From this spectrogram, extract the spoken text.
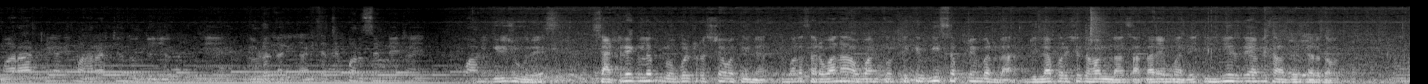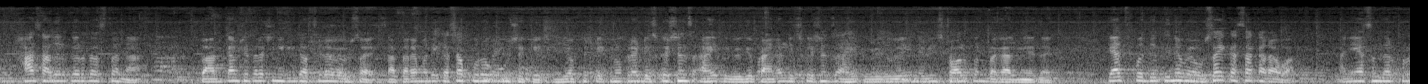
मराठी आणि महाराष्ट्रीयन उद्योजक हे घडत आहेत आणि त्याचे पर्सेंटेज हे मी Girish Ugare Saturday club global ट्रस्टच्या वतीनं तुम्हाला सर्वांना आव्हान करतो की वीस सप्टेंबरला जिल्हा परिषद हॉलला साताऱ्यामध्ये इंजिनियर्स डे आम्ही साजरा करत आहोत. हा सादर करत असताना बांधकाम क्षेत्राशी निगडीत असलेला व्यवसाय साताऱ्यामध्ये कसा पूरक होऊ शकेल याबाबतीत टेक्नोक्रॅट डिस्कशन्स आहेत वेगवेगळे पॅनल डिस्कशन्स आहेत वेगवेगळे नवीन स्टॉल पण बघायला मिळत आहेत. त्याच पद्धतीनं व्यवसाय कसा करावा? आणि या संदर्भ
